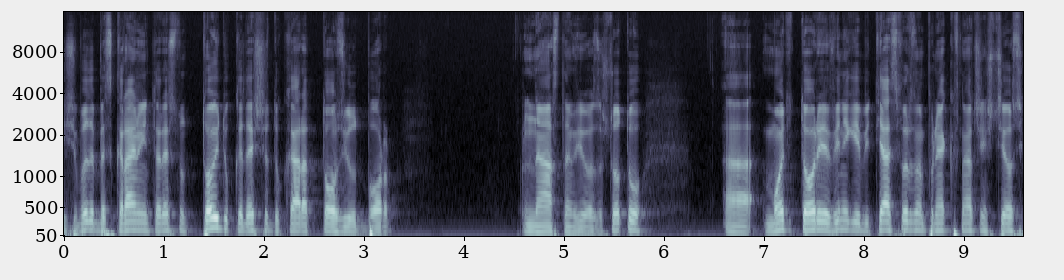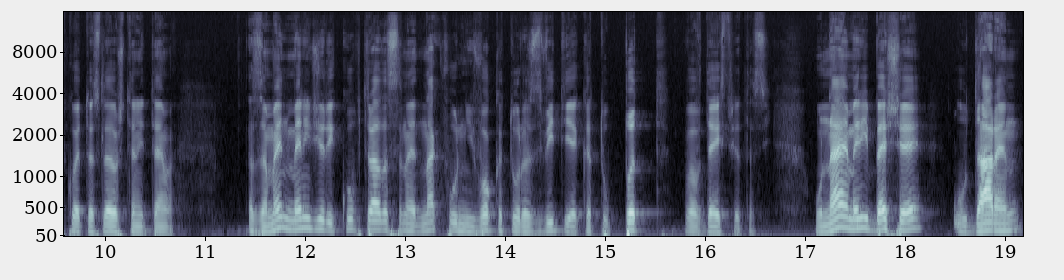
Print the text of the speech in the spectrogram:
и ще бъде безкрайно интересно той докъде ще докара този отбор на Астан Вила, защото а, моята теория винаги е би тя е свързана по някакъв начин с Челси, което е следващата ни тема. За мен менеджер и клуб трябва да са на еднакво ниво като развитие, като път в действията си. Унай Емери беше ударен,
